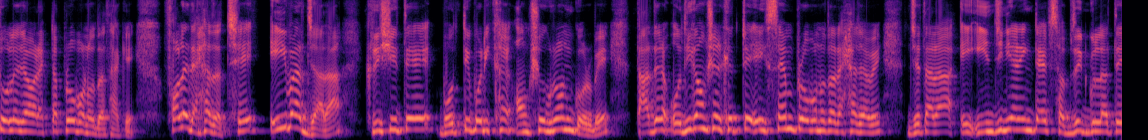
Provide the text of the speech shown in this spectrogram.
চলে যাওয়ার একটা প্রবণতা থাকে। ফলে দেখা যাচ্ছে, এইবার যারা কৃষিতে ভর্তি পরীক্ষায় অংশগ্রহণ করবে, তাদের অধিকাংশের ক্ষেত্রে এই সেম প্রবণতা দেখা যাবে, যে তারা এই ইঞ্জিনিয়ারিং টাইপ সাবজেক্টগুলোতে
